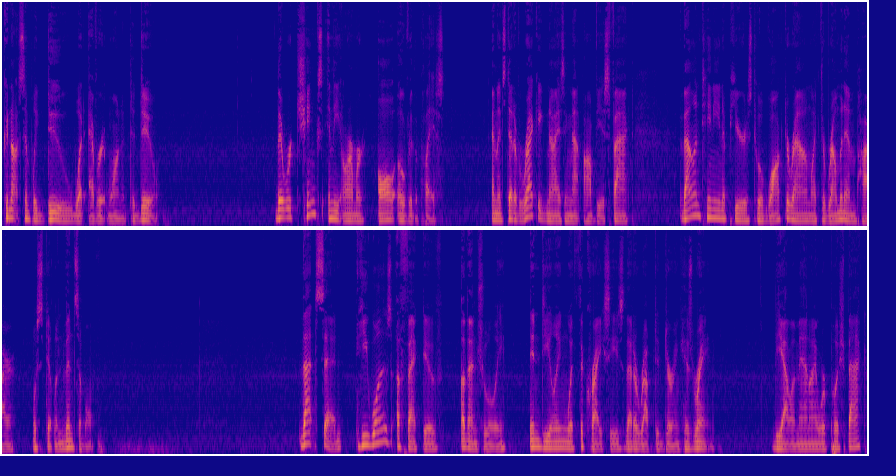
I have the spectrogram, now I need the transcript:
could not simply do whatever it wanted to do. There were chinks in the armor all over the place, and instead of recognizing that obvious fact, Valentinian appears to have walked around like the Roman Empire was still invincible. That said, he was effective, eventually, in dealing with the crises that erupted during his reign. The Alemanni were pushed back,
